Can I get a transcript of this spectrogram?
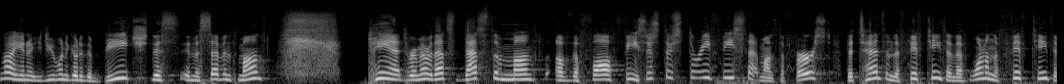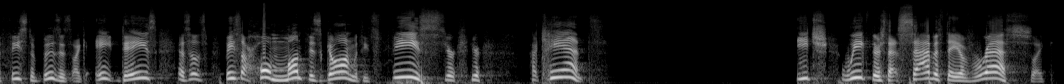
Oh, you know, you do you want to go to the beach this in the seventh month? Can't. Remember, that's, that's the month of the fall feast. There's, there's three feasts that month the first, the 10th, and the 15th. And the one on the 15th, the Feast of Booths, it's like eight days. And so it's basically our whole month is gone with these feasts. You're, you're, I can't. Each week there's that Sabbath day of rest. Like,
